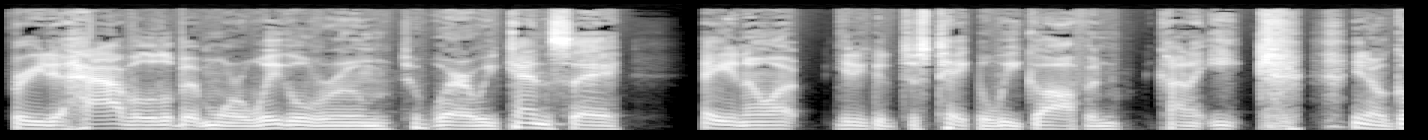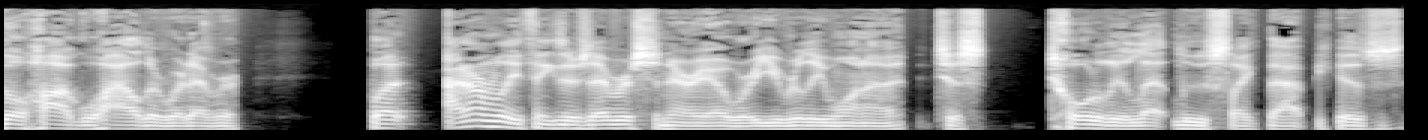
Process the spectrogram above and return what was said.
for you to have a little bit more wiggle room to where we can say, hey, you know what? You could just take a week off and kind of eat, you know, go hog wild or whatever. But I don't really think there's ever a scenario where you really want to just totally let loose like that because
